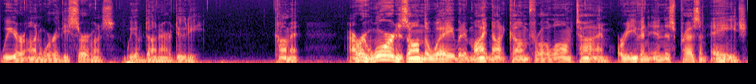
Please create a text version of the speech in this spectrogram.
We are unworthy servants, we have done our duty. Comment Our reward is on the way, but it might not come for a long time, or even in this present age.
